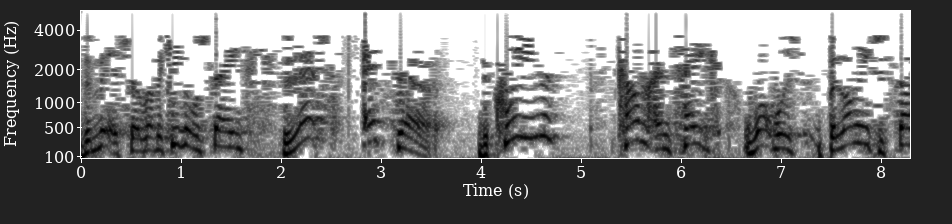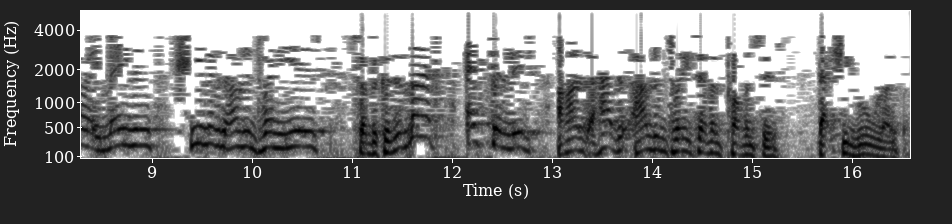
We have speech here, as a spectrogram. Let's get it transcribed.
the myth, so Rabbi Kiva was saying, let Esther, the queen, come and take what was belonging to Sarah Imenu. She lived 120 years, so because of that, Esther lived 127 provinces that she ruled over.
